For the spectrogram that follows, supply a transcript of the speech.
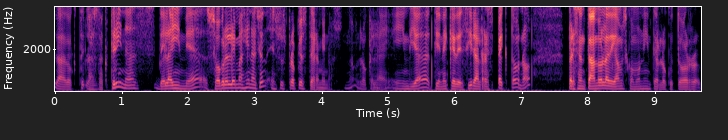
las doctrinas de la India sobre la imaginación en sus propios términos, ¿no? lo que la India tiene que decir al respecto, ¿no? presentándola, digamos, como un interlocutor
